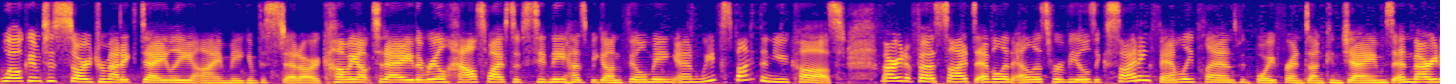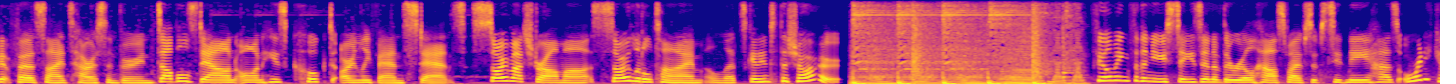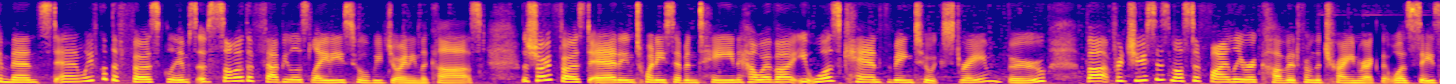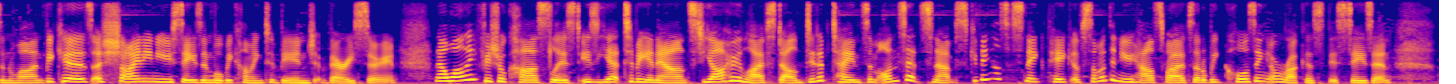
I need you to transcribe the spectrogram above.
Welcome to So Dramatic Daily. I'm Megan Pustetto. Coming up today, The Real Housewives of Sydney has begun filming and we've spied the new cast. Married at First Sight's Evelyn Ellis reveals exciting family plans with boyfriend Duncan James, and Married at First Sight's Harrison Boon doubles down on his cooked OnlyFans stance. So much drama, so little time. Let's get into the show. Filming for the new season of The Real Housewives of Sydney has already commenced, and we've got the first glimpse of some of the fabulous ladies who will be joining the cast. The show first aired in 2017, however, it was canned for being too extreme, boo. But producers must have finally recovered from the train wreck that was season one because a shiny new season will be coming to binge very soon. Now, while the official cast list is yet to be announced, Yahoo Lifestyle did obtain some on set snaps giving us a sneak peek of some of the new housewives that'll be causing a ruckus this season.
